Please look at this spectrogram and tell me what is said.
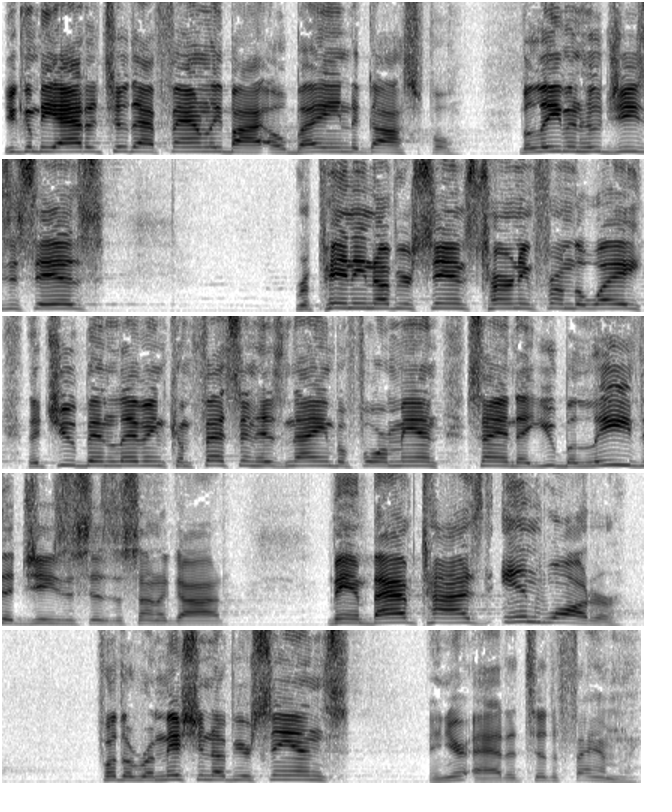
You can be added to that family by obeying the gospel, believing who Jesus is repenting of your sins, turning from the way that you've been living, confessing his name before men, saying that you believe that Jesus is the Son of God, being baptized in water for the remission of your sins, and you're added to the family,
